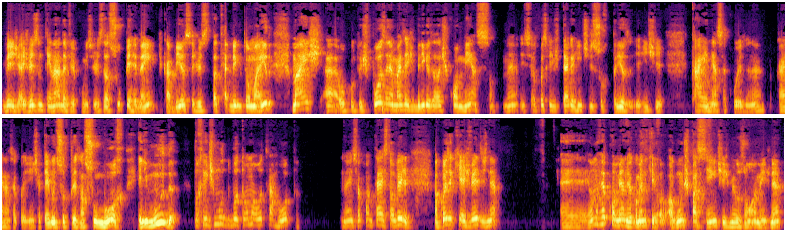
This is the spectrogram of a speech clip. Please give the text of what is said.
veja, às vezes não tem nada a ver com isso. Às vezes você tá super bem de cabeça, às vezes você tá até bem com teu marido, mas, ou com tua esposa, né? Mas as brigas elas começam, né? Isso é uma coisa que a gente pega a gente de surpresa e a gente cai nessa coisa, né? Cai nessa coisa, a gente é pego de surpresa. Nosso humor, ele muda porque a gente botou uma outra roupa. Né? Isso acontece. Então, veja, uma coisa que às vezes, né? É, eu não recomendo, recomendo que alguns pacientes, meus homens, né,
